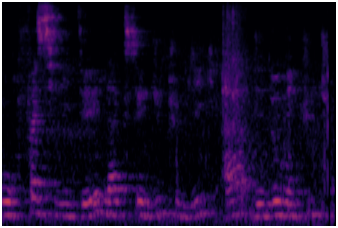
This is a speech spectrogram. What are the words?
pour faciliter l'accès du public à des données culturelles.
